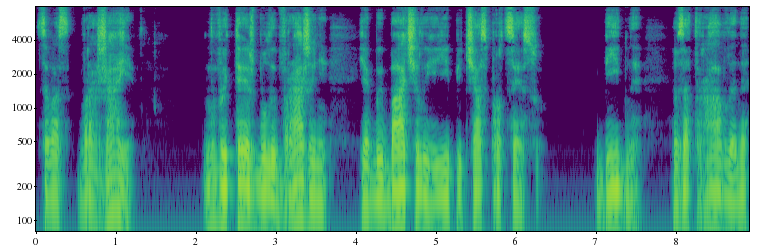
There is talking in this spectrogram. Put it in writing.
Це вас вражає? Ви теж були вражені, якби бачили її під час процесу. Бідне, затравлене,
